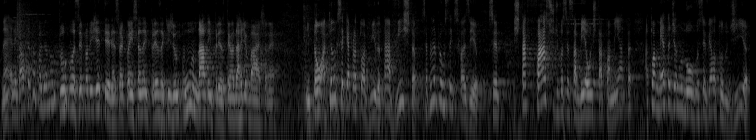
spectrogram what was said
Né? É legal que eu estou fazendo um tour com você pelo IGT, né? Você vai conhecendo a empresa aqui junto, um andar da empresa, tem um andar de baixo, né? Então, aquilo que você quer para a tua vida está à vista? Essa é a primeira pergunta que você tem que se fazer. Você, está fácil de você saber onde está a tua meta? A tua meta de ano novo, você vê ela todo dia?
